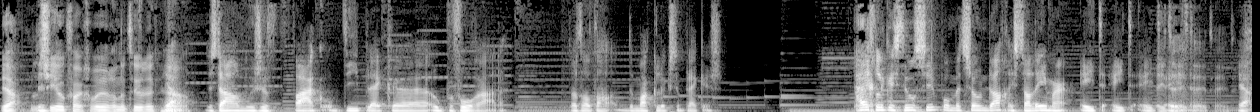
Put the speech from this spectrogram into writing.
Ja, dat Dus- zie je ook vaak gebeuren natuurlijk. Ja. Ja. Dus daarom doen ze vaak op die plek eh, ook bevoorraden. Dat dat de, de makkelijkste plek is. Eigenlijk is het heel simpel. Met zo'n dag is het alleen maar eten, eten, eten, Eten, eten. eten. Ja.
